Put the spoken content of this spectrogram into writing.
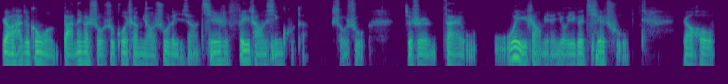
然后他就跟我把那个手术过程描述了一下，其实是非常辛苦的手术，就是在胃上面有一个切除。然后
